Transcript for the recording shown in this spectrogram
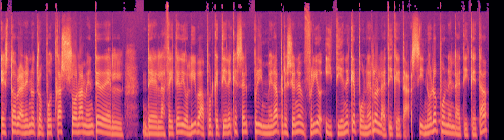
Esto hablaré en otro podcast solamente del, aceite de oliva, porque tiene que ser primera presión en frío y tiene que ponerlo en la etiqueta. Si no lo pone en la etiqueta,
